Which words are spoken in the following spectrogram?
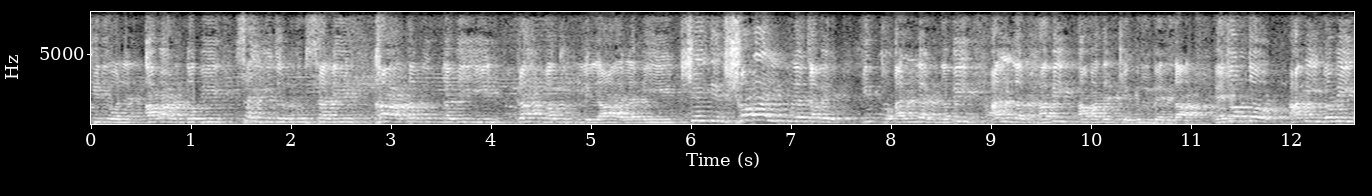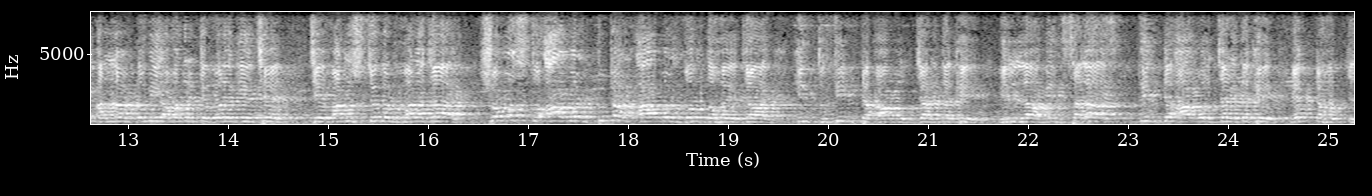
তিনি হলেন আমার নবী সাইয়্যিদুল মুরসালিন, খাতামুন নবীন, রাহমাতুল লিল আলামিন। সেই দিন সবাই ভুলে যাবে, কিন্তু আল্লাহর নবী, আল্লাহর হাবিব আমাদেরকে ভুলবেন না। এজন্য আমি নবী, আল্লাহর নবী আমাদেরকে বলে গিয়েছেন যে, মানুষ যখন মারা যায়, সমস্ত আমল টোটাল আমল বন্ধ হয়ে যায়। কিন্তু তিনটা আমল জারি থাকে, ইল্লা মিন সালাস। তিনটা আমল জারি থাকে, একটা হচ্ছে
